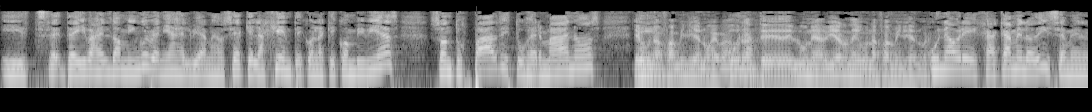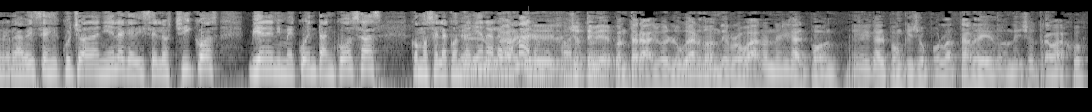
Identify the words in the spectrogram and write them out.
y te ibas el domingo y venías el viernes. O sea que la gente con la que convivías son tus padres, tus hermanos. Es una eh, familia nueva. Durante de lunes a viernes una familia nueva. Una oreja. Acá me lo dice. a veces escucho a Daniela que dice los chicos vienen y me cuentan cosas como se la contarían a la mamá. yo te voy a contar algo. El lugar donde robaron el galpón, el galpón que yo por la tarde donde yo trabajo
